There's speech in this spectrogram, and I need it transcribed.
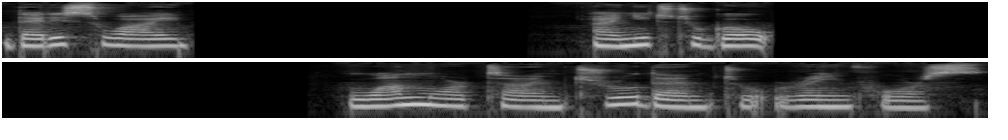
That is why I need to go one more time through them to reinforce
